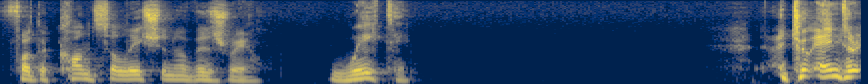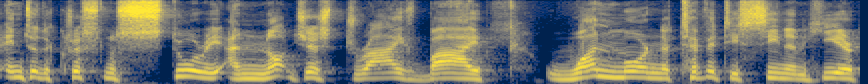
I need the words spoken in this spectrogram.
for the consolation of Israel. Waiting to enter into the Christmas story and not just drive by one more nativity scene and hear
